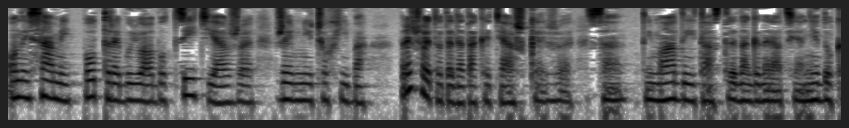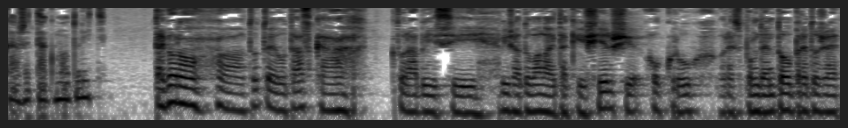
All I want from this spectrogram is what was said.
oni sami potrebujú alebo cítia, že, že im niečo chýba. Prečo je to teda také ťažké, že sa tí mladí, tá stredná generácia nedokáže tak modliť? Tak ono, toto je otázka, ktorá by si vyžadovala aj taký širší okruh respondentov, pretože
